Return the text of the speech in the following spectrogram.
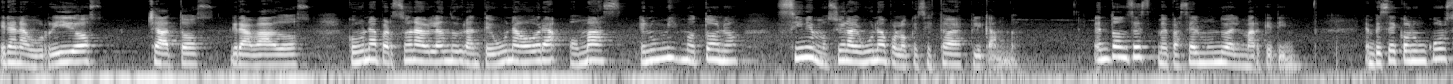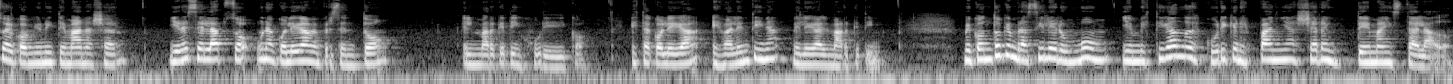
eran aburridos, chatos, grabados, con una persona hablando durante una hora o más en un mismo tono, sin emoción alguna por lo que se estaba explicando. Entonces me pasé al mundo del marketing. Empecé con un curso de Community Manager y en ese lapso una colega me presentó el marketing jurídico. Esta colega es Valentina de Legal Marketing. Me contó que en Brasil era un boom y investigando descubrí que en España ya era un tema instalado,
